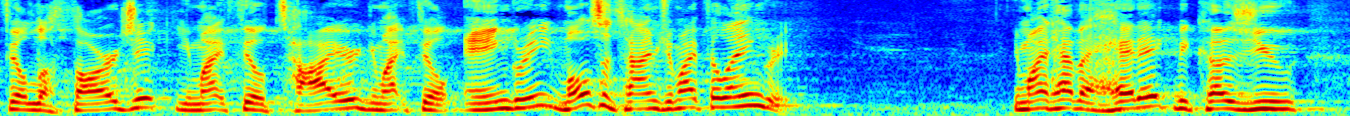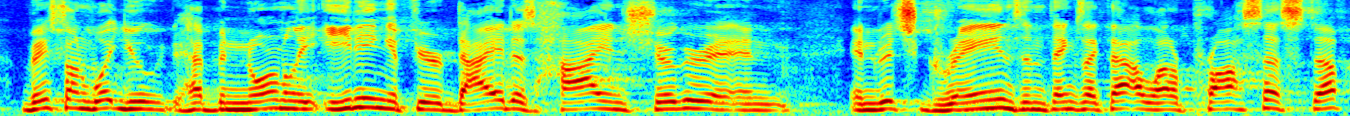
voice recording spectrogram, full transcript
feel lethargic, you might feel tired, you might feel angry. Most of the times, you might feel angry. You might have a headache because you, based on what you have been normally eating, if your diet is high in sugar and, enriched grains and things like that, a lot of processed stuff,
